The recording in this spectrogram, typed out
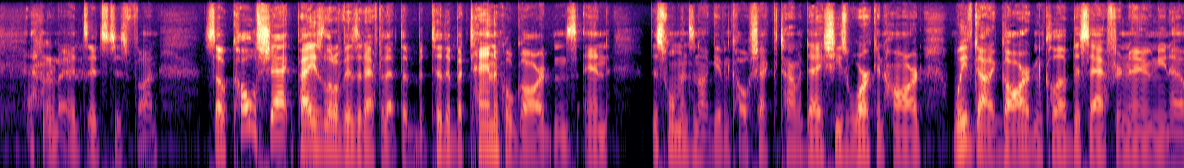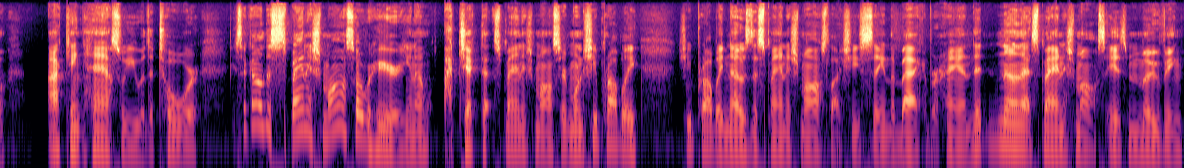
I don't know. It's it's just fun. So Cole Kolchak pays a little visit after that to, to the botanical gardens, and this woman's not giving Kolchak the time of day. She's working hard. We've got a garden club this afternoon. You know, I can't hassle you with a tour. He's like, oh, the Spanish moss over here. You know, I checked that Spanish moss every morning. She probably, she probably knows the Spanish moss like she's seen the back of her hand. That None of that Spanish moss is moving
